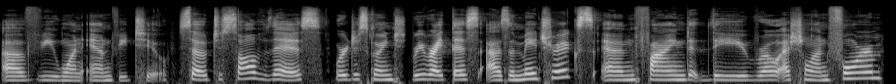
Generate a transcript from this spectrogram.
of v1 and v2. So to solve this, we're just going to rewrite this as a matrix and find the row echelon form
